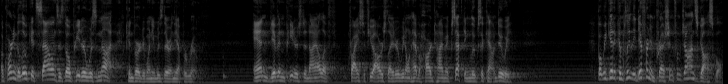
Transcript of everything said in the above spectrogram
According to Luke, it sounds as though Peter was not converted when he was there in the upper room. And given Peter's denial of Christ a few hours later, we don't have a hard time accepting Luke's account, do we? But we get a completely different impression from John's gospel.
